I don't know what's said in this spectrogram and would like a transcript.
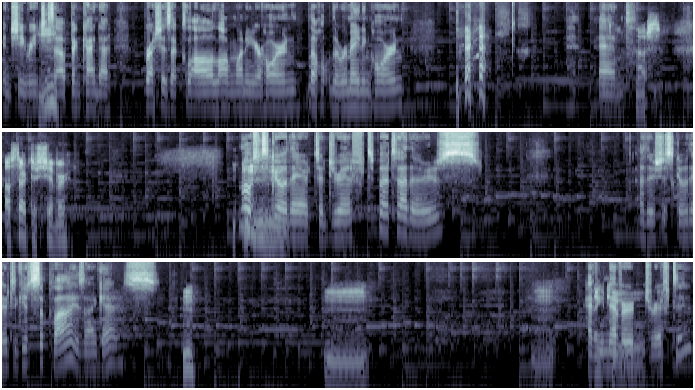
And she reaches Hmm. up and kind of brushes a claw along one of your horn, the the remaining horn, and I'll, I'll start to shiver. Most go there to drift, but others. Others just go there to get supplies, I guess. Hmm. Hmm. Hmm. Have you never you. drifted?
